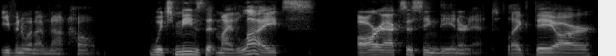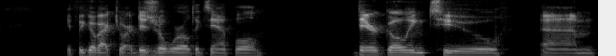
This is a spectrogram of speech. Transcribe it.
even when I'm not home. Which means that my lights are accessing the internet. Like they are if we go back to our digital world example, they're going to um,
